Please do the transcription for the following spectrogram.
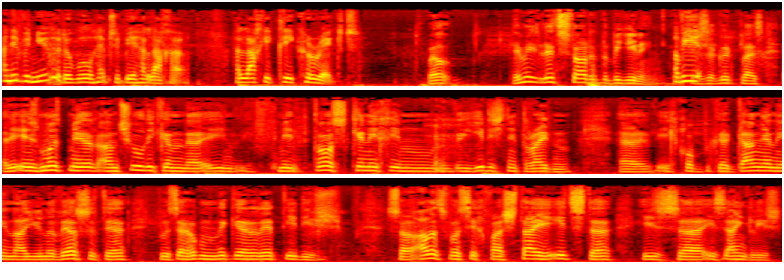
I never knew that a will had to be halacha, halachically correct. Well, let me let's start at the beginning. Which is a good place. Uh, es muss mir entschuldigen, mit was kann ich uh, in Jiddisch nicht reden. Ich uh, hab gegangen in einer Universität, wo sie haben nicht geredet Jiddisch. So alles, was ich verstehe jetzt, äh, ist, äh, ist äh, Englisch.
